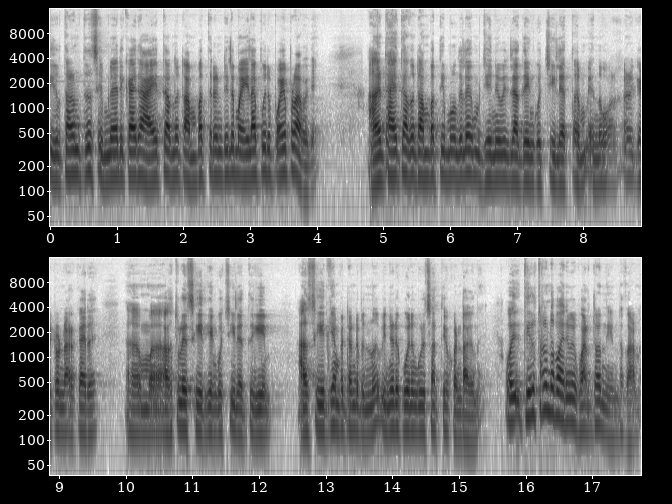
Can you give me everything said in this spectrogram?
തീർത്ഥാടനത്തിന് സെമിനാരിക്കാർ ആയിരത്തി അറുന്നൂറ്റി അമ്പത്തിരണ്ടിൽ മൈലാപ്പൂർ പോയപ്പോഴാണ് അറിഞ്ഞത്. ആയിരത്തി ആയിരത്തി അറുന്നൂറ്റി അമ്പത്തി മൂന്നിൽ ജനുവരിയിൽ അദ്ദേഹം കൊച്ചിയിലെത്തും എന്ന് കേട്ടുകൊണ്ട് ആൾക്കാർ അകത്തുള്ള സ്വീകരിക്കാൻ കൊച്ചിയിലെത്തുകയും അത് സ്വീകരിക്കാൻ പറ്റാണ്ട് പിന്നെ പിന്നീട് കൂനംകുഴി സത്യമൊക്കെ ഉണ്ടാകുന്നത്. അപ്പോൾ തീർത്ഥാടന പാരമ്പര്യം വളരെ നീണ്ടതാണ്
